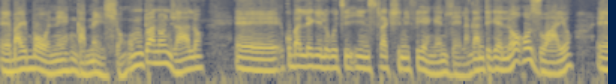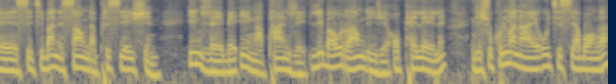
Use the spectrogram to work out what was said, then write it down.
eh bayibone ngamehlo. Umntwana onjalo eh kubalekile ukuthi i-instruction ifike ngendlela. Kanti ke lo ozwayo eh sithi bane sound appreciation. Indlebe ingaphandle liba uround nje ophelele. Ngisho ukhuluma naye uthi siyabonga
